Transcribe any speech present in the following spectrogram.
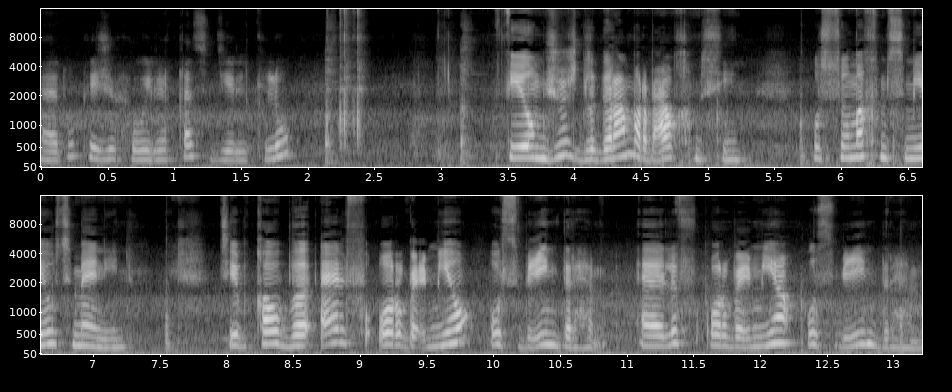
هادو كيجيو حويليقات ديال ال clou فيهم جوج د الغرام ربعة وخمسين والسومة خمسمية وثمانين تيبقاو بألف وربعمية وسبعين درهم. ألف وربعمية وسبعين درهم.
